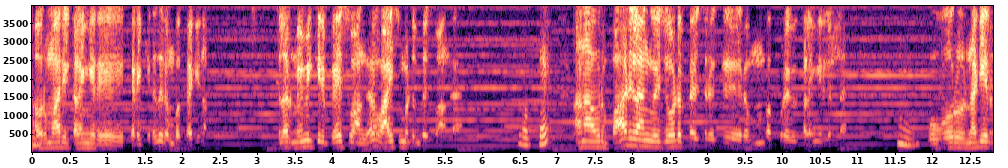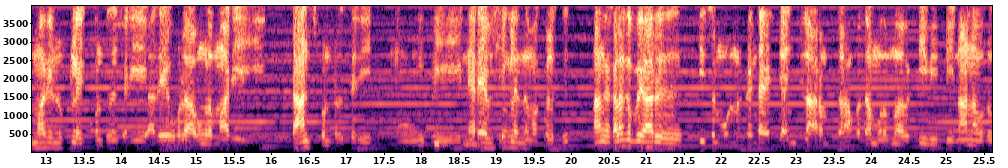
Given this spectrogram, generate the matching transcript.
அவர் மாதிரி கலைஞர் கிடைக்கிறது ரொம்ப கடினம். சிலர் மிமிக்ரி பேசுவாங்க வாய்ஸ் மட்டும் பேசுவாங்க. ஆனா அவர் பாடி லாங்குவேஜோட பேசுறதுக்கு ரொம்ப குறைவு கலைஞர்கள்ல. ஒவ்வொரு நடிகர் மாதிரி லுக் லைக் பண்றதும் சரி அதே போல அவங்கள மாதிரி டான்ஸ் பண்றது சரி இப்படி நிறைய விஷயங்கள் இந்த மக்களுக்கு. நாங்க கலக்கப்பை ஆறு சீசன் ஒன்னு ரெண்டாயிரத்தி அஞ்சுல ஆரம்பிச்சோம். அப்பதான் முத முதல்ல டிவி நான் அவரு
